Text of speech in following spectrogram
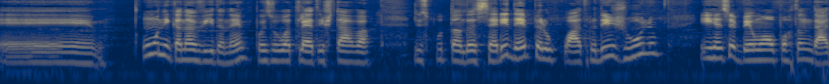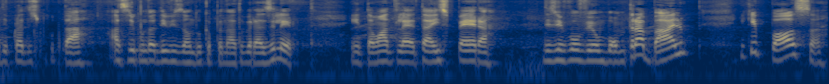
é, única na vida, né? Pois o atleta estava disputando a Série D pelo 4 de julho e recebeu uma oportunidade para disputar a segunda divisão do Campeonato Brasileiro. Então, o atleta espera desenvolver um bom trabalho e que possa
